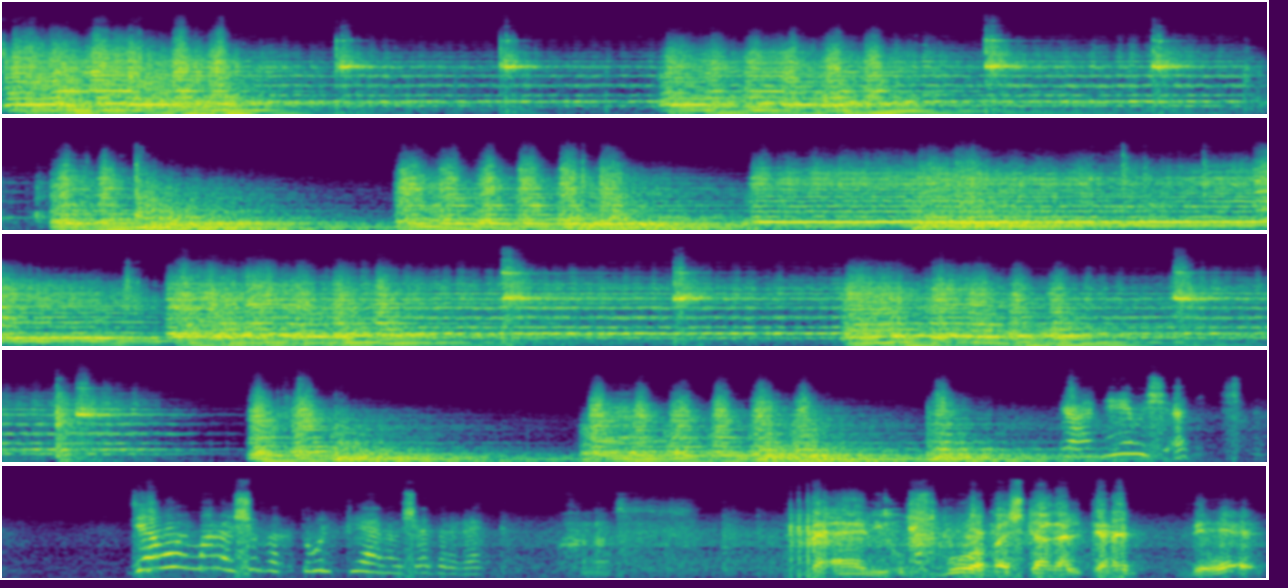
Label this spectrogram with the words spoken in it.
ركز خلاص. بقالي أسبوع بشتغل تعبت زهقت.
